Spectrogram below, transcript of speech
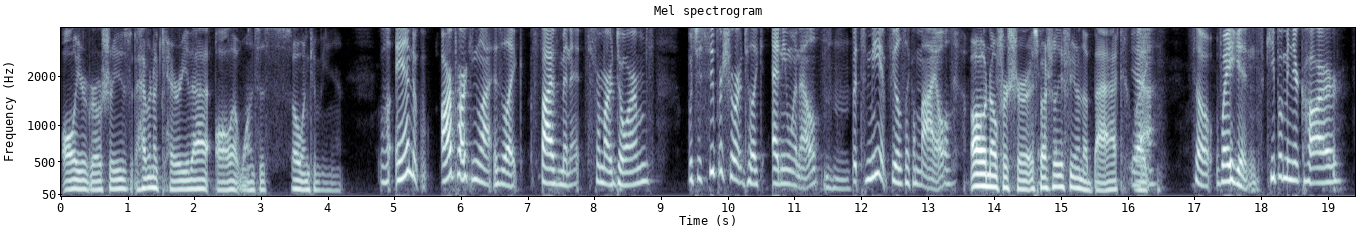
all your groceries. Having to carry that all at once is so inconvenient. Well and our parking lot is like five minutes from our dorms which is super short to like anyone else mm-hmm. but to me it feels like a mile. Oh no for sure especially if you're in the back yeah. like, so wagons keep them in your car it's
